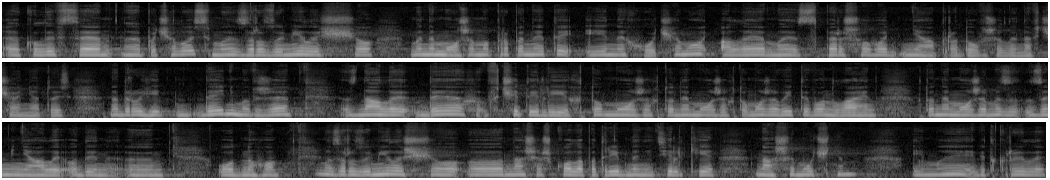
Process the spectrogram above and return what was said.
е, коли все почалось, ми зрозуміли, що ми не можемо припинити і не хочемо. Але ми з першого дня продовжили навчання. Тобто на другий день ми вже знали, де вчителі, хто може, хто не може, хто може вийти в онлайн, хто не може. Ми заміняли один одного. Ми зрозуміли, що наша школа потрібна не тільки нашим учням, і ми відкрили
